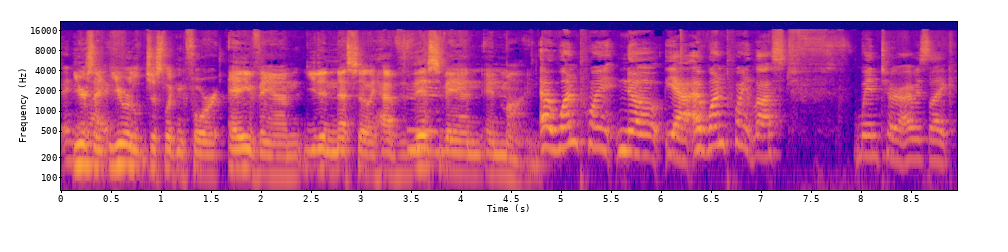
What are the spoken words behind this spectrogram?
You're your saying life? you were just looking for a van. You didn't necessarily have mm. this van in mind. At one point, no, yeah. At one point last winter, I was like,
